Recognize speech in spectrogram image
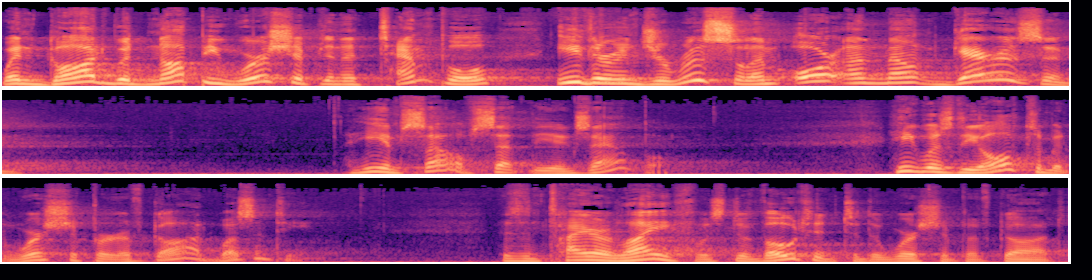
when God would not be worshiped in a temple, either in Jerusalem or on Mount Gerizim he himself set the example. He was the ultimate worshiper of God, wasn't he? His entire life was devoted to the worship of God.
